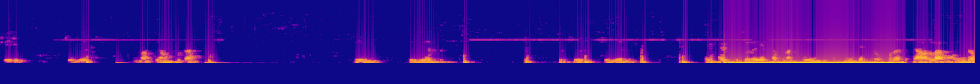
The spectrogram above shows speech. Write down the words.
ফ্রিজ ফ্রিজের বাকি অংশটা। ফ্রিজ ফ্রিজের ফ্রিজের সাইডে চলে গেছে আপনার সিঙ্ক নিচের উপরে আছে জানলা উইন্ডো।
